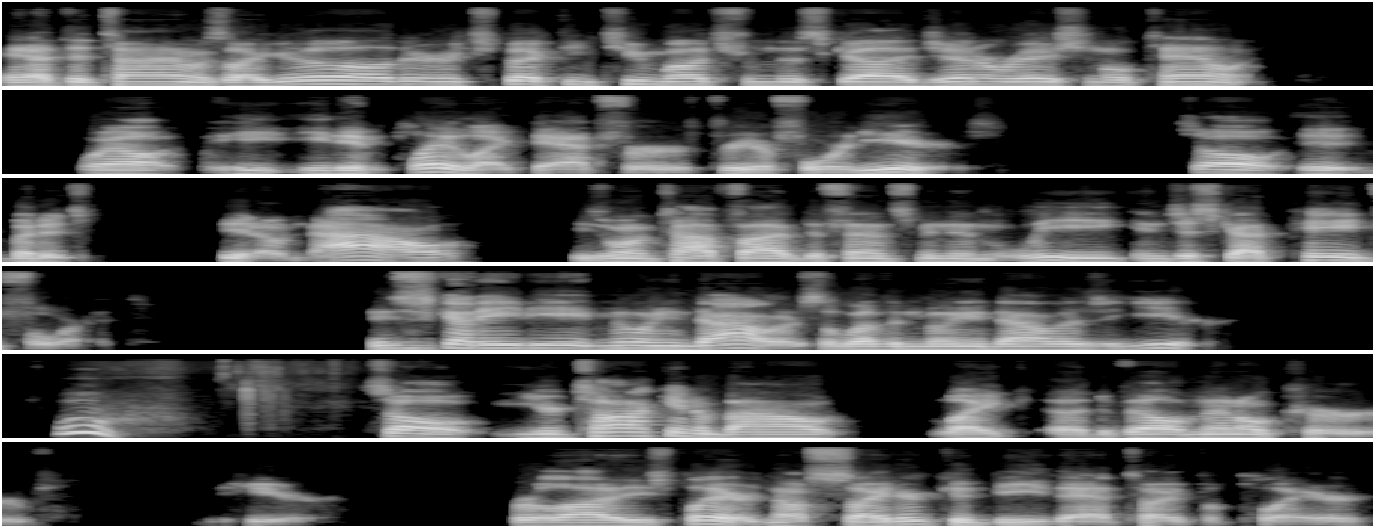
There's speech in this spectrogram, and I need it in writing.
And at the time, it was like, oh, they're expecting too much from this guy, generational talent. Well, he, he didn't play like that for three or four years. So, it, but it's, you know, now he's one of the top five defensemen in the league and just got paid for it. He just got $88 million, $11 million a year. Whew. So you're talking about like a developmental curve here for a lot of these players. Now, Seider could be that type of player.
